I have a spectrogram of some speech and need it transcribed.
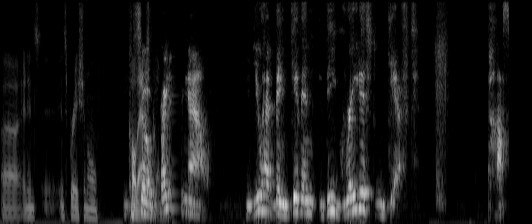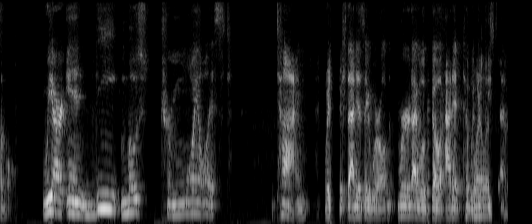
uh, and ins- inspirational call to so action? So right now, you have been given the greatest gift possible. We are in the most turmoilist time, which that is a world word. I will go add it to Wikipedia.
